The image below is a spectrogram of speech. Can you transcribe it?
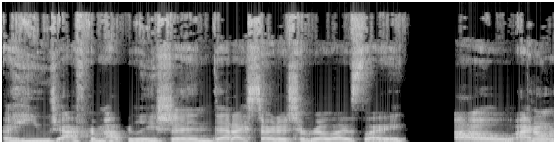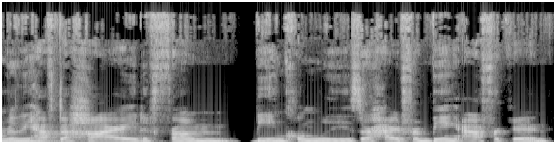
a huge African population that I started to realize like, oh, I don't really have to hide from being Congolese or hide from being African.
